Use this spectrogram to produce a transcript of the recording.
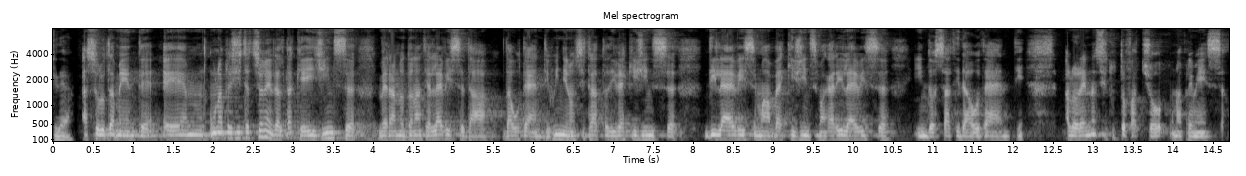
idea? Assolutamente. Ehm, una precisazione in realtà che i jeans verranno donati a Levis da, da utenti, quindi non si tratta di vecchi jeans di Levis, ma vecchi jeans magari Levis indossati da utenti. Allora, innanzitutto faccio una premessa.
